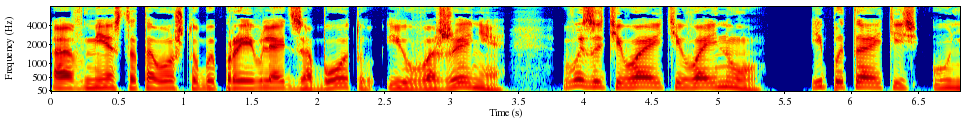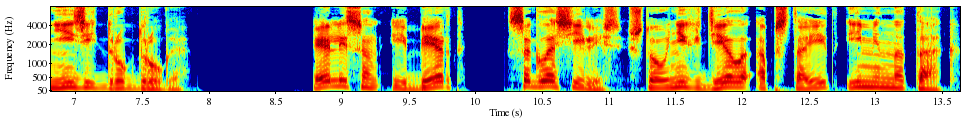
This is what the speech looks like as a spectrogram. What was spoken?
А вместо того, чтобы проявлять заботу и уважение, вы затеваете войну и пытаетесь унизить друг друга. Эллисон и Берт согласились, что у них дело обстоит именно так.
